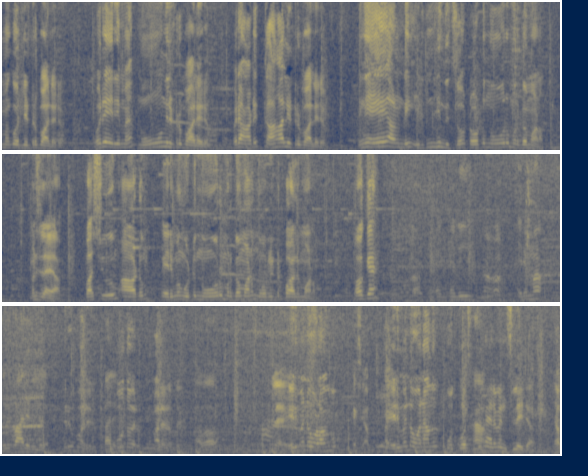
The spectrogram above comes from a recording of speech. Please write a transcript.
നമുക്ക് ഒരു ലിറ്റർ പാൽ വരും ഒരു എരുമ മൂന്ന് ലിറ്റർ പാൽ വരും ഒരാട് കാൽ ലിറ്റർ പാൽ വരും നിങ്ങൾ ഏ ആളുണ്ട് ഇരുന്ന് ചിന്തിച്ചോ ടോട്ടൽ നൂറ് മൃഗം വേണം. മനസ്സിലായ? പശുവും ആടും എരുമയും കൂട്ടും നൂറ് മൃഗം വേണം നൂറ് ലിറ്റർ പാലും വേണം. ഓക്കെ. എരുമ ഒരു. അപ്പോ എരുമന്റെ ഓടാന്ന് എരുമന്റെ ഓനാന്ന് മനസ്സിലായില്ല? ഞാൻ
